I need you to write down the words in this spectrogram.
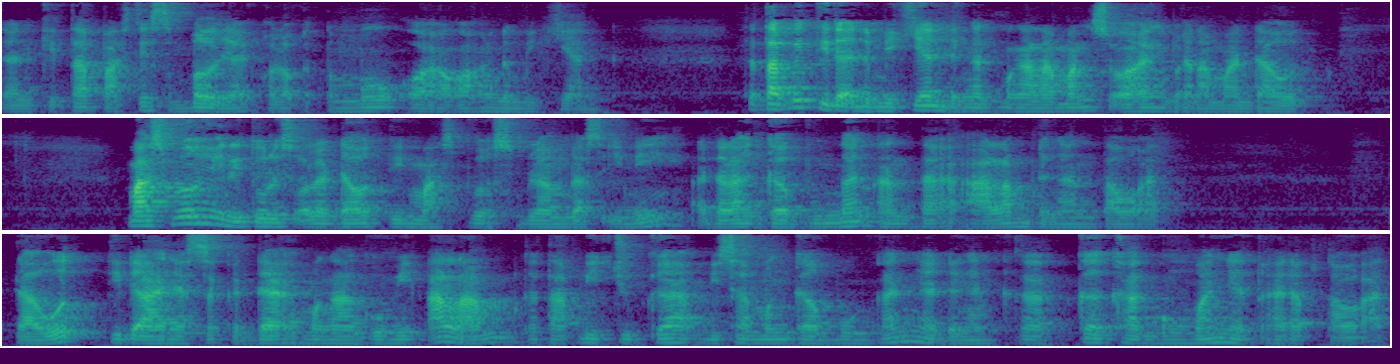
dan kita pasti sebel ya kalau ketemu orang-orang demikian. Tetapi tidak demikian dengan pengalaman seorang yang bernama Daud. Mazmur yang ditulis oleh Daud di Mazmur 19 ini adalah gabungan antara alam dengan Taurat. Daud tidak hanya sekedar mengagumi alam, tetapi juga bisa menggabungkannya dengan ke kekagumannya terhadap Taurat.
